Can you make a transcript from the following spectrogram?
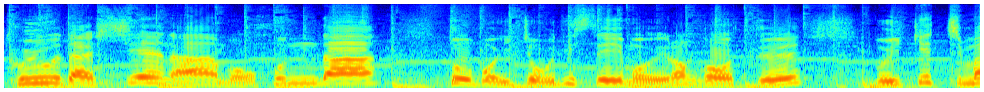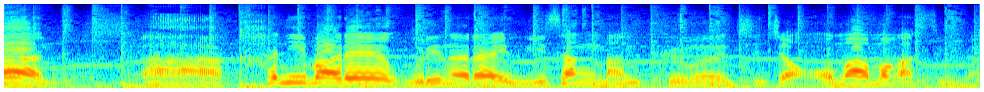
도요타 시에나 뭐 혼다 또 뭐 이쪽 오디세이 뭐 이런 것들 뭐 있겠지만 아 카니발의 우리나라의 위상만큼은 진짜 어마어마 같습니다.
